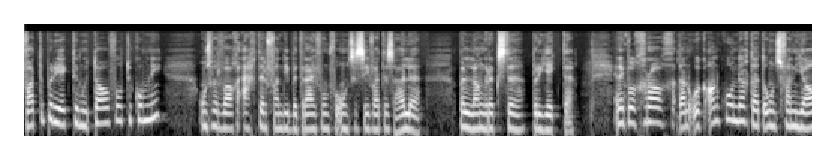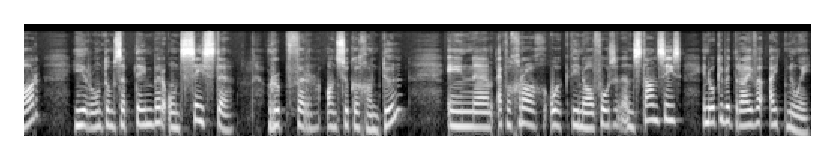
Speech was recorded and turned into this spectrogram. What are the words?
watter projekte moet tafel toe kom nie. Ons verwag egter van die bedryf om vir ons te sê wat is hulle belangrikste projekte. En ek wil graag dan ook aankondig dat ons vanjaar hier rondom September ons 6ste roep vir aansoeke gaan doen en uh, ek wil graag ook die navorsende instansies en ook die bedrywe uitnooi.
